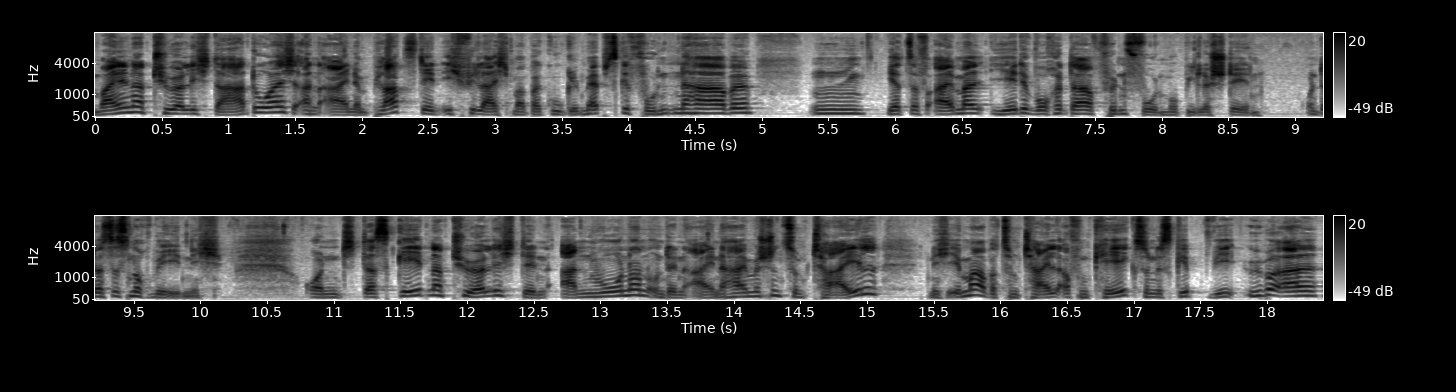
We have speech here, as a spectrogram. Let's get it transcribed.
weil natürlich dadurch an einem Platz, den ich vielleicht mal bei Google Maps gefunden habe, jetzt auf einmal jede Woche da fünf Wohnmobile stehen. Und das ist noch wenig. Und das geht natürlich den Anwohnern und den Einheimischen zum Teil, nicht immer, aber zum Teil auf den Keks. Und es gibt wie überall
